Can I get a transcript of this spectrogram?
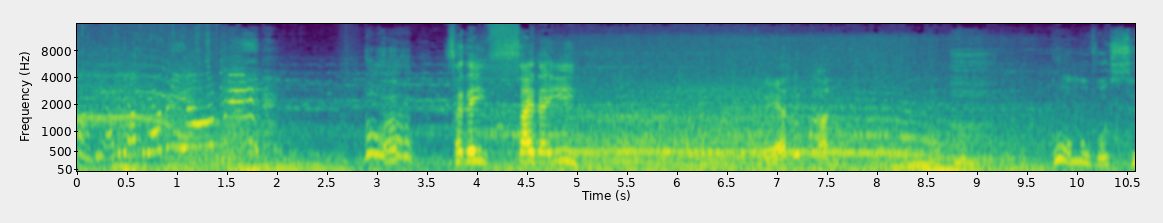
Abre, abre, abre, abre, abre! Ah, Sai daí, sai daí! Credo, mano. como você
